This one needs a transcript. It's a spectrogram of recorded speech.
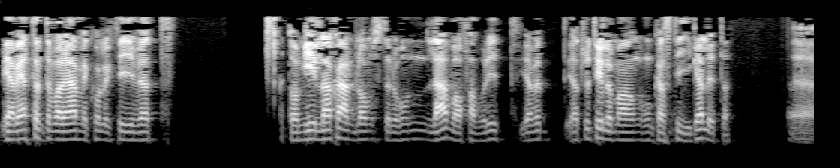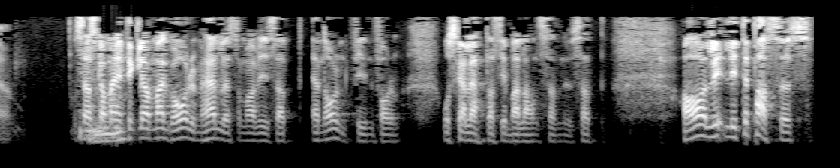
jag vet inte vad det är med kollektivet. De gillar Stjärnblomster och hon lär vara favorit. Jag, vet, jag tror till och med hon kan stiga lite. Eh, Sen ska Mm. man inte glömma Gorm heller som har visat enormt fin form och ska lättas i balansen nu så att Ja, li, lite passus.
